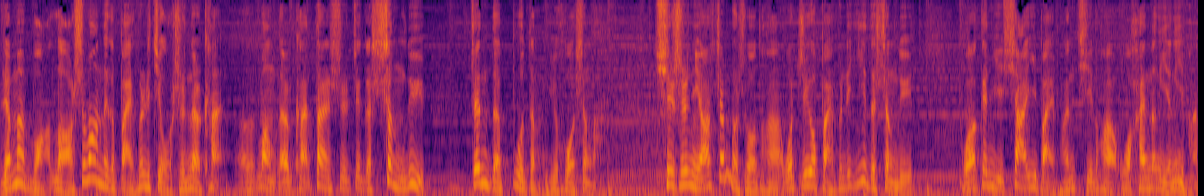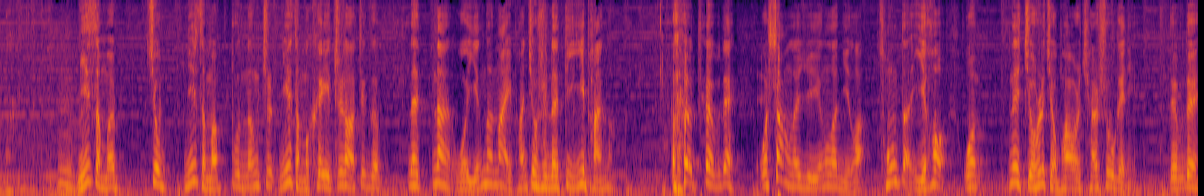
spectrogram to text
人们往老是往那个百分之九十那儿看，呃，往那儿看。但是这个胜率真的不等于获胜啊。其实你要这么说的话，我只有百分之一的胜率，我要跟你下一百盘棋的话，我还能赢一盘呢。嗯。你怎么？就你怎么不能知？你怎么可以知道这个？那那我赢的那一盘就是那第一盘呢？对不对？我上来就赢了你了，从以后我那九十九盘我全输给你，对不对？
